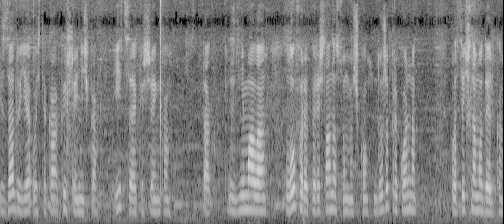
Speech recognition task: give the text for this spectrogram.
І ззаду є ось така кишенечка. І це кишенька. Так, знімала лофери, перейшла на сумочку. Дуже прикольна класична моделька.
